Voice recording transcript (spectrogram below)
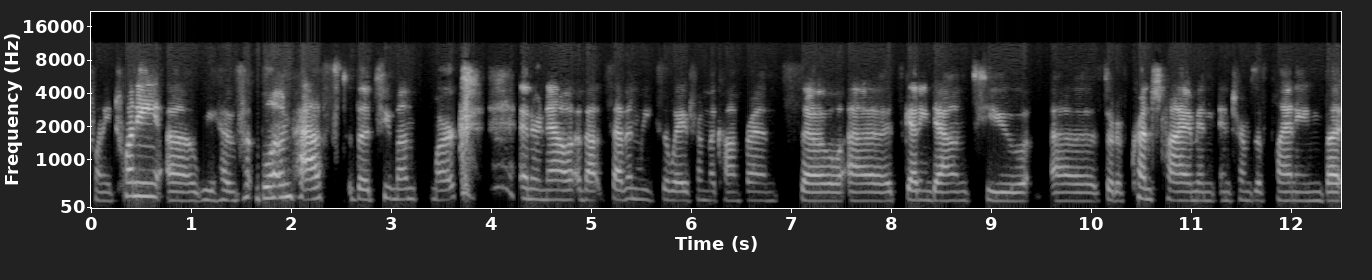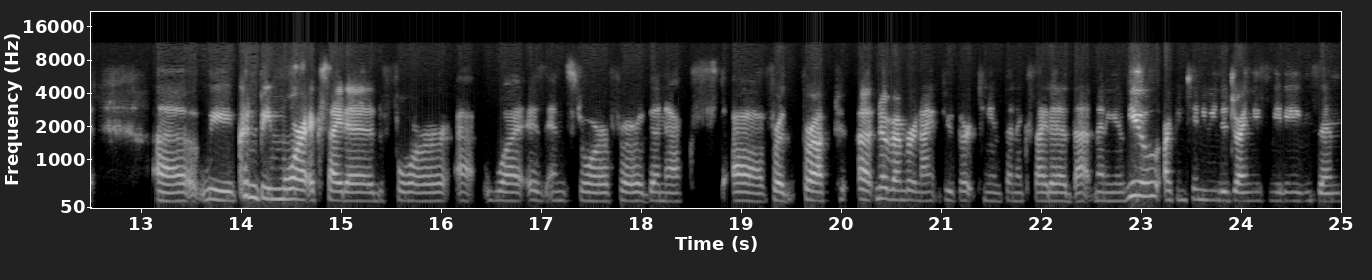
2020. Uh, we have blown past the two month mark and are now about seven weeks away from the conference. So uh, it's getting down to uh, sort of crunch time in, in terms of planning, but uh, we couldn't be more excited for uh, what is in store for the next uh, for for uh, November 9th through 13th, and excited that many of you are continuing to join these meetings and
